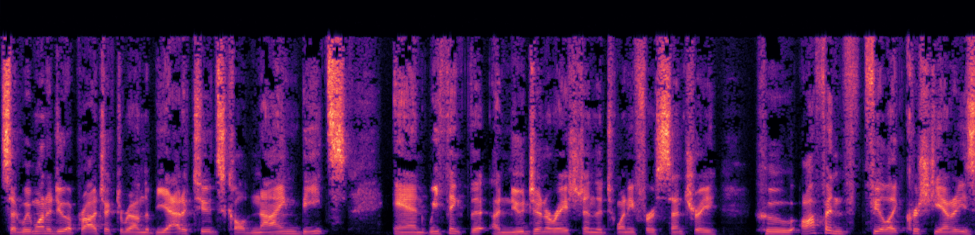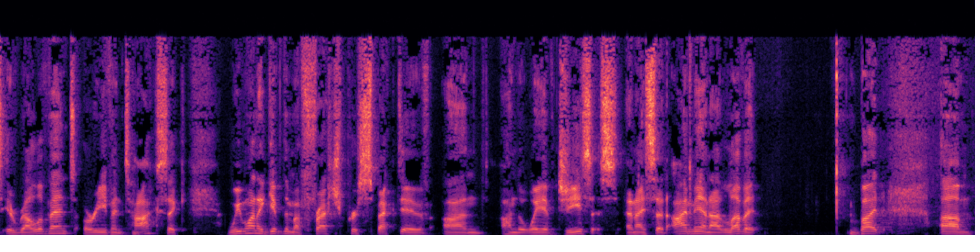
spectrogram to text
said, We want to do a project around the Beatitudes called Nine Beats. And we think that a new generation in the 21st century who often feel like Christianity is irrelevant or even toxic, we want to give them a fresh perspective on, on the way of Jesus. And I said, I'm in, I love it. But um,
